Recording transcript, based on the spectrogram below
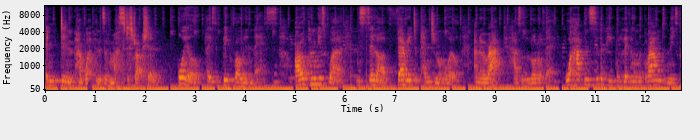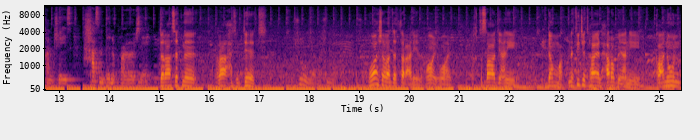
and didn't have weapons of mass destruction. Oil plays a big role in this. Our economies were and still are very dependent on oil, and Iraq has a lot of it. What happens to the people living on the ground in these countries hasn't been a priority. دراستنا راحت انتهت شو يعني شو هواي شغلات تأثر علينا. هواي هواي اقتصاد يعني دمر. نتيجة هاي الحرب يعني قانون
